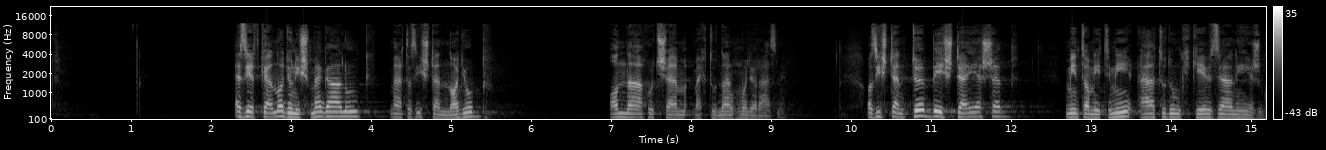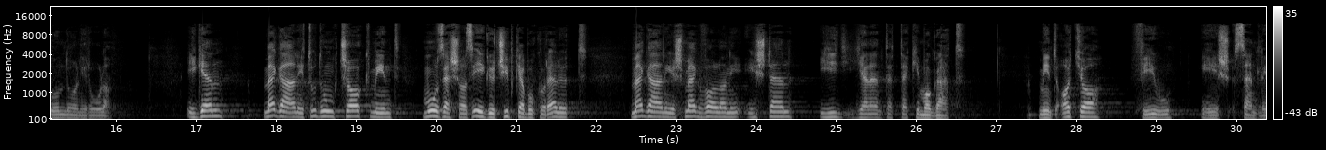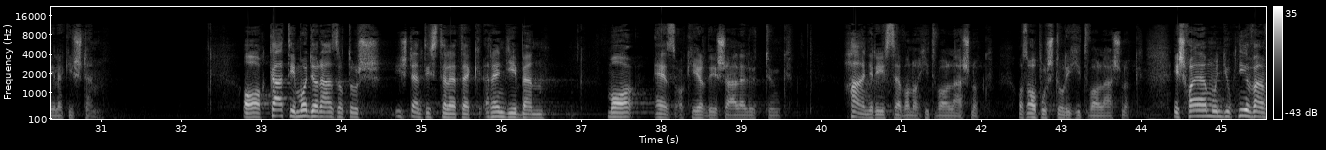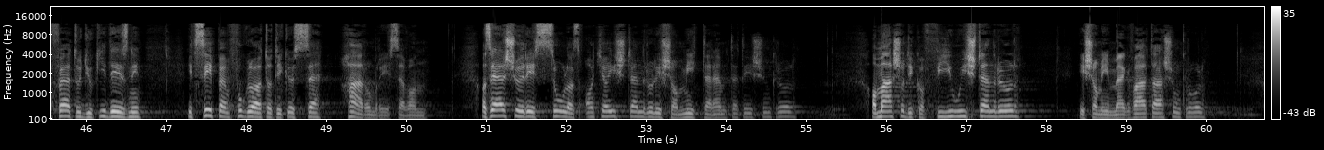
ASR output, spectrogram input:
Ezért kell nagyon is megállnunk, mert az Isten nagyobb, annál, hogy sem meg tudnánk magyarázni. Az Isten több és teljesebb, mint amit mi el tudunk képzelni és gondolni róla. Igen, megállni tudunk csak, mint Mózes az égő csipkebokor előtt, megállni és megvallani Isten így jelentette ki magát, mint Atya, Fiú és Szentlélek Isten. A KT magyarázatos istentiszteletek rendjében ma ez a kérdés áll előttünk. Hány része van a hitvallásnak, az apostoli hitvallásnak? És ha elmondjuk, nyilván fel tudjuk idézni, itt szépen foglaltatik össze, három része van. Az első rész szól az Atya Istenről és a mi teremtetésünkről, a második a Fiú Istenről és a mi megváltásunkról,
